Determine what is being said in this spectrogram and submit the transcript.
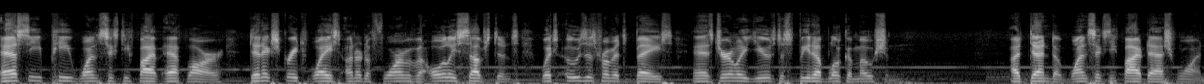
SCP-165-FR then excretes waste under the form of an oily substance which oozes from its base and is generally used to speed up locomotion. Addendum 165-1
